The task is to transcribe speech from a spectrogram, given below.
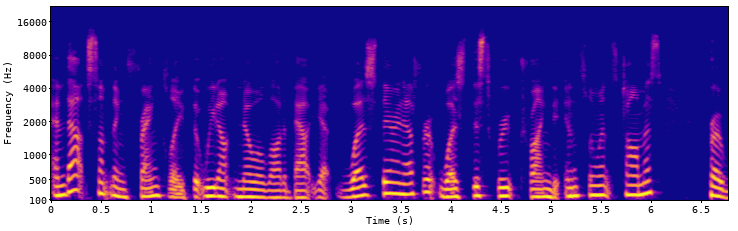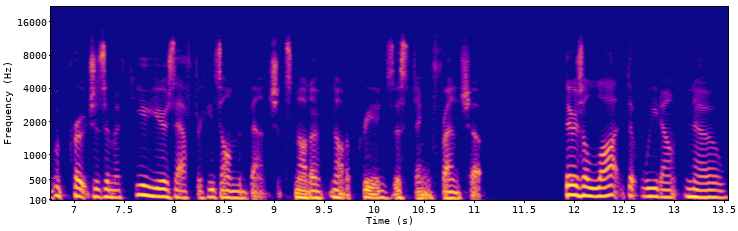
and that's something, frankly, that we don't know a lot about yet. Was there an effort? Was this group trying to influence Thomas? Crow approaches him a few years after he's on the bench. It's not a not a pre-existing friendship. There's a lot that we don't know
